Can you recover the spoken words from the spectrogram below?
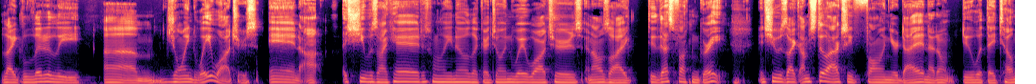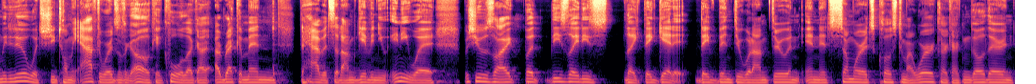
like literally um joined Weight Watchers and I she was like, Hey, I just want to let you know, like I joined Weight Watchers and I was like, dude, that's fucking great. And she was like, I'm still actually following your diet and I don't do what they tell me to do, which she told me afterwards. I was like, oh, okay, cool. Like I, I recommend the habits that I'm giving you anyway. But she was like, but these ladies like they get it. They've been through what I'm through and, and it's somewhere it's close to my work. Like I can go there and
